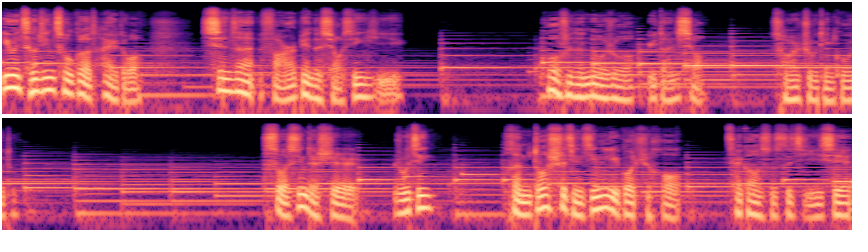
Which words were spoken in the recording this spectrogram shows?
因为曾经错过了太多，现在反而变得小心翼翼。过分的懦弱与胆小，从而注定孤独。所幸的是，如今很多事情经历过之后。才告诉自己一些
